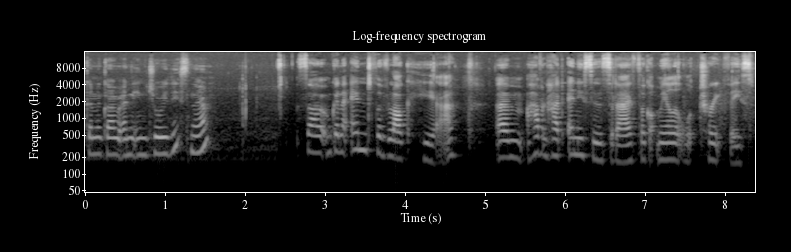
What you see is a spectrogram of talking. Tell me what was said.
gonna go and enjoy this now so I'm gonna end the vlog here um, I haven't had any since today, so I got me a little treat feast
